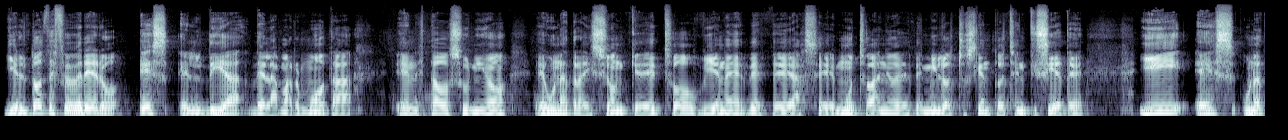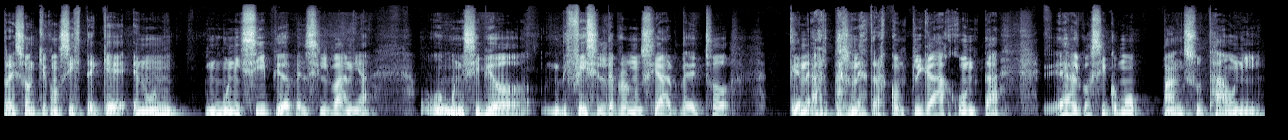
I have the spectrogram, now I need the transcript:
Y el 2 de febrero es el Día de la Marmota en Estados Unidos. Es una tradición que de hecho viene desde hace muchos años, desde 1887. Y es una tradición que consiste que en un municipio de Pensilvania, un municipio difícil de pronunciar, de hecho tiene hartas letras complicadas juntas, es algo así como Pansutauni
